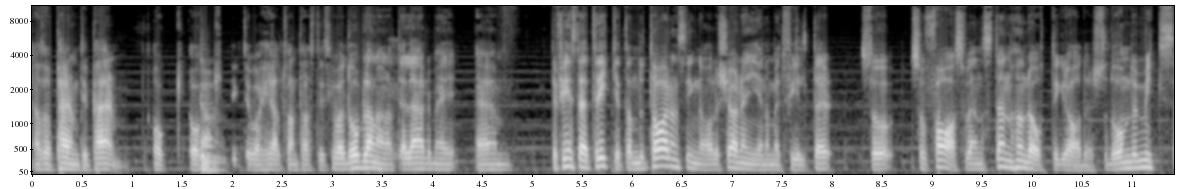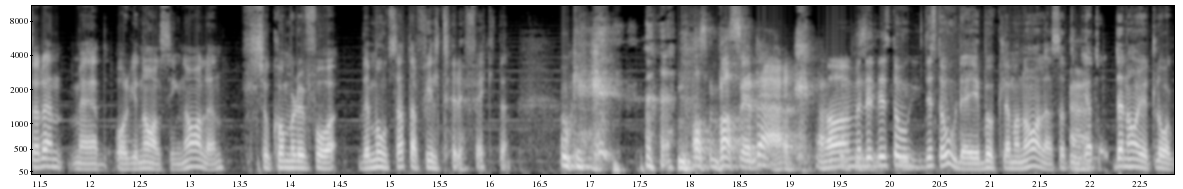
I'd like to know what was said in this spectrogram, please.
alltså perm till perm och, och ja. det var helt fantastiskt. Det var då bland annat jag lärde mig. Um, det finns det här tricket om du tar en signal och kör den genom ett filter så, så fasvänstern 180 grader. Så då om du mixar den med originalsignalen så kommer du få den motsatta filtereffekten. Okej. Okay. Vad ser där? ja, men det, det, stod, det stod det i bucklamanualen. Så ja. jag, den har ju ett låg,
